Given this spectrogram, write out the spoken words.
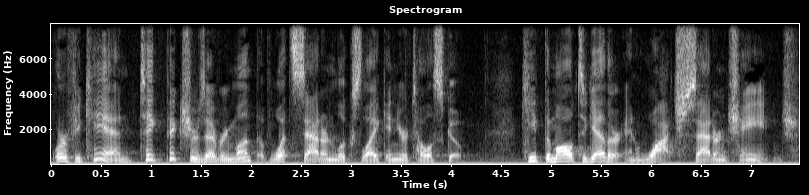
or if you can, take pictures every month of what Saturn looks like in your telescope. Keep them all together and watch Saturn change.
